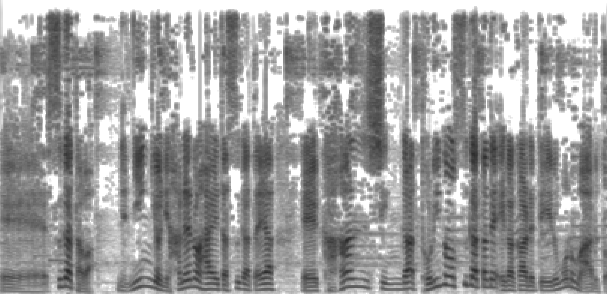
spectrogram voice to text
えー、姿はね、人魚に羽の生えた姿や、えー、下半身が鳥の姿で描かれているものもあると。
